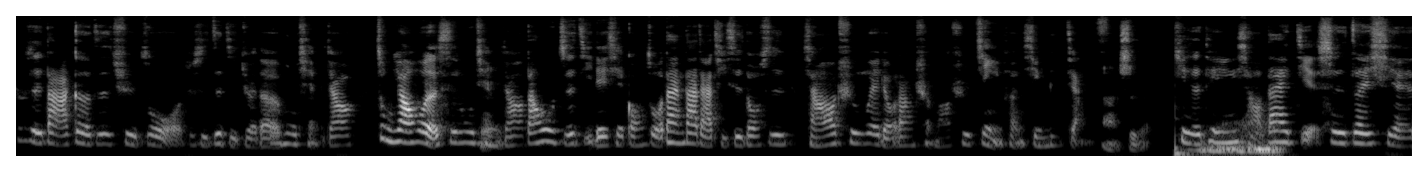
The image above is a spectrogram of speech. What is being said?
就是大家各自去做，就是自己觉得目前比较重要，或者是目前比较当务之急的一些工作。嗯、但大家其实都是想要去为流浪犬猫去尽一份心力，这样子。啊，是的。其实听小戴解释这些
